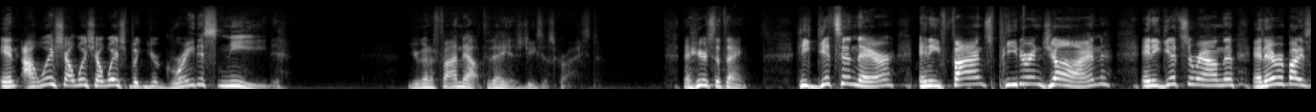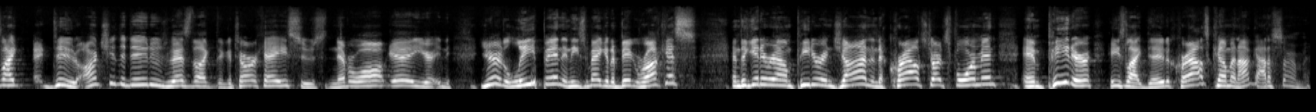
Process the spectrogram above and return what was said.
and I wish, I wish, I wish, but your greatest need, you're going to find out today is Jesus Christ. Now, here's the thing he gets in there and he finds Peter and John and he gets around them and everybody's like, dude, aren't you the dude who has like the guitar case who's never walked? Yeah, you're, you're leaping and he's making a big ruckus. And they get around Peter and John and the crowd starts forming. And Peter, he's like, dude, the crowd's coming. I got a sermon.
